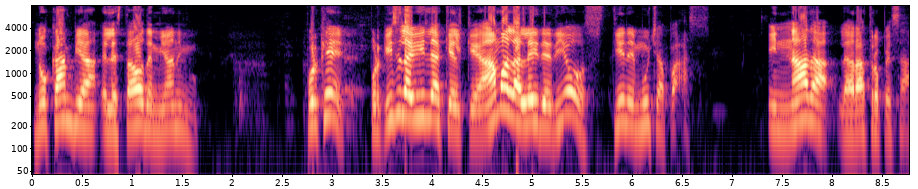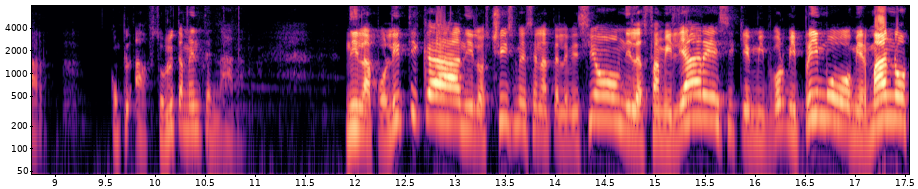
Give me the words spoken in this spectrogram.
No cambia el estado de mi ánimo. ¿Por qué? Porque dice la Biblia que el que ama la ley de Dios tiene mucha paz y nada le hará tropezar. Absolutamente nada. Ni la política, ni los chismes en la televisión, ni los familiares, y que mi, mi primo o mi hermano,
